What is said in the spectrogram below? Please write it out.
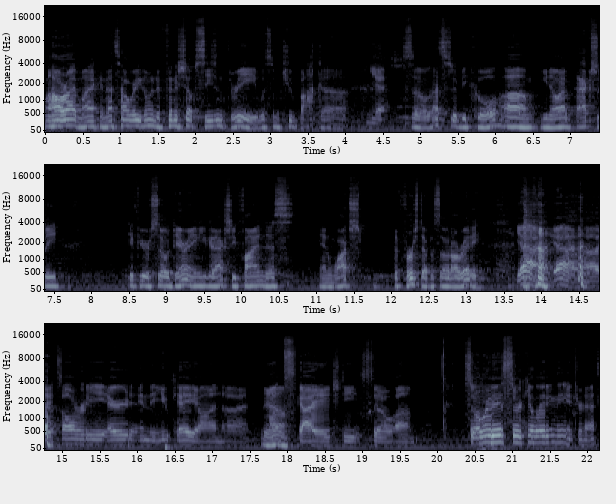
All right, Mike, and that's how we're going to finish up season three with some Chewbacca. Yes. So that should be cool. Um, you know, I'm actually, if you're so daring, you could actually find this and watch the first episode already. Yeah, yeah. Uh, it's already aired in the UK on uh, Yeah. on Sky HD. So um, so it is circulating the internet.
